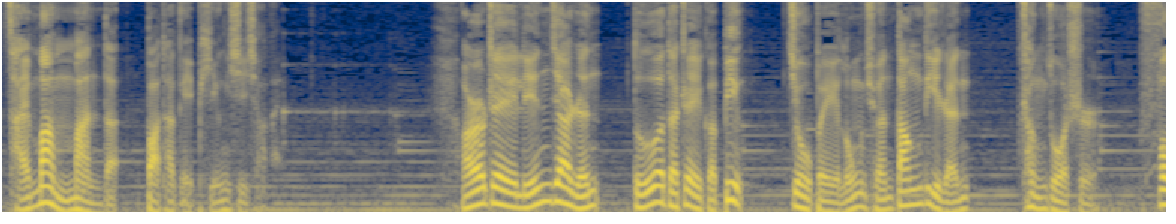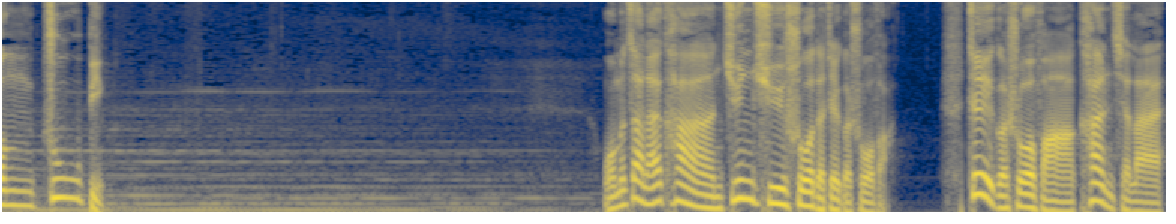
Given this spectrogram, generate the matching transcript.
才慢慢的把它给平息下来。而这林家人得的这个病。就被龙泉当地人称作是“疯猪病”。我们再来看军区说的这个说法，这个说法看起来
